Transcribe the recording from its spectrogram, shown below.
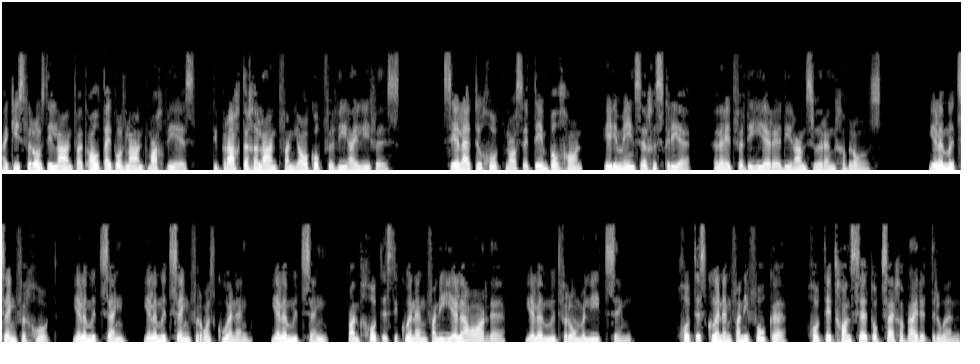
Hij kiest voor ons die land wat altijd ons land mag wees, die prachtige land van Jacob voor wie hij lief is. Sela toe God na sy tempel gaan, het die mense geskree, hulle het vir die Heere die ramsoering geblaas. Julle moet sing vir God, julle moet sing, julle moet sing voor ons koning, julle moet sing, want God is de koning van die hele aarde, julle moet vir hom een lied sing. God is koning van die volken, God het gaan sit op sy gewijde troon.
